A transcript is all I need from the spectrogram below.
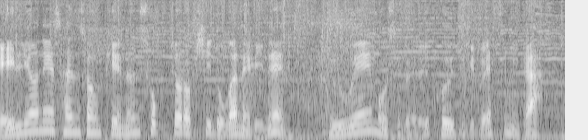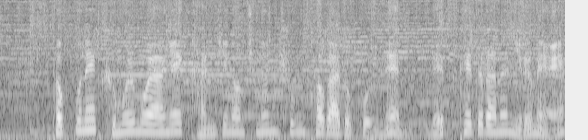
에일리언의 산성 피에는 속절없이 녹아내리는 의외의 모습을 보여주기도 했습니다. 덕분에 그물 모양의 간지 넘치는 흉터가 돋보이는 Netted라는 이름의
